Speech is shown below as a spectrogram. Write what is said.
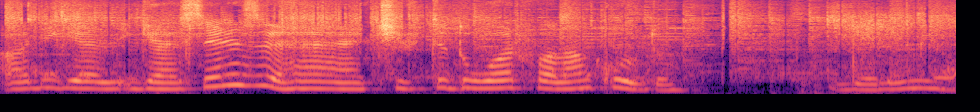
Hadi gel gelsenize. He çifte duvar falan kurdum. Gelemiyor.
